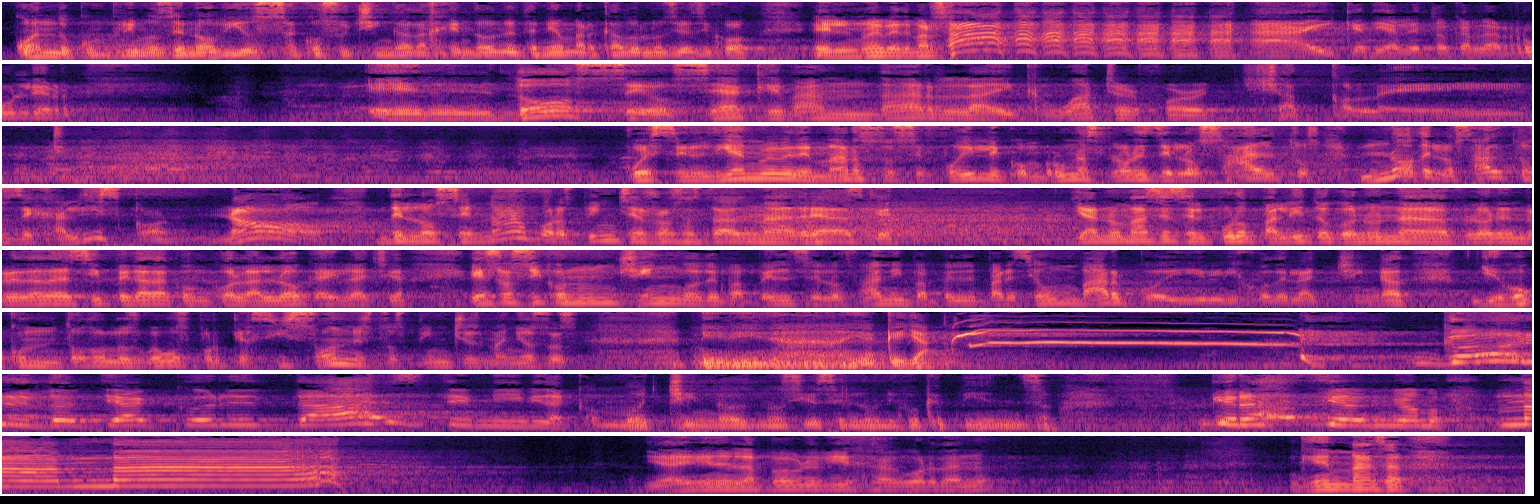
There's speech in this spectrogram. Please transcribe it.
Cuando cumplimos de novios, sacó su chingada agenda donde tenía marcados los días. Dijo, el 9 de marzo. ¿Y qué día le toca la ruler? El 12, o sea que va a andar like water for chocolate. Pues el día 9 de marzo se fue y le compró unas flores de los altos, no de los altos de Jalisco, no, de los semáforos, pinches rosas todas madreadas que ya nomás es el puro palito con una flor enredada así pegada con cola loca y la chica. Eso sí con un chingo de papel celofán y papel, parecía un barco y el hijo de la chingada llegó con todos los huevos porque así son estos pinches mañosos. Mi vida, y aquella... Gordo, te acordaste, mi vida. Como chingados, no si es el único que pienso. Gracias, mi amor. Mamá. Y ahí viene la pobre vieja gorda, ¿no? ¿Qué pasa?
